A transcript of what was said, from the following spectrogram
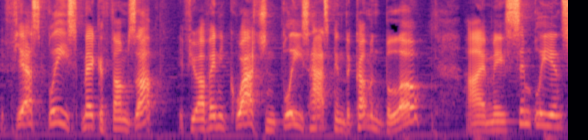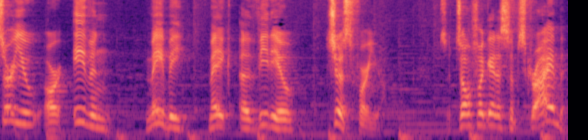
If yes, please make a thumbs up. If you have any question, please ask in the comment below. I may simply answer you or even maybe make a video just for you. So don't forget to subscribe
